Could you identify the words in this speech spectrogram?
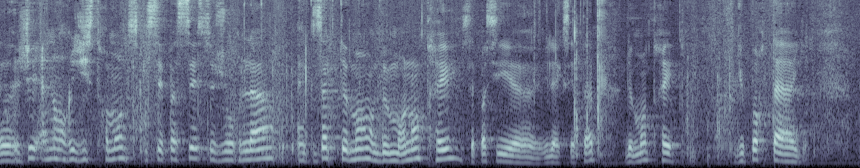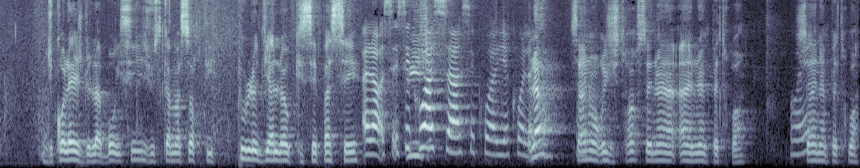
Euh, J'ai un enregistrement de ce qui s'est passé ce jour-là, exactement de mon entrée, je ne sais pas si euh, il est acceptable, de mon entrée du portail du collège de la ici jusqu'à ma sortie. Tout le dialogue qui s'est passé. Alors c'est quoi ça? C'est quoi? Il y a quoi là? Là, c'est un enregistreur, c'est un, un MP3. Ouais. C'est un MP3.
